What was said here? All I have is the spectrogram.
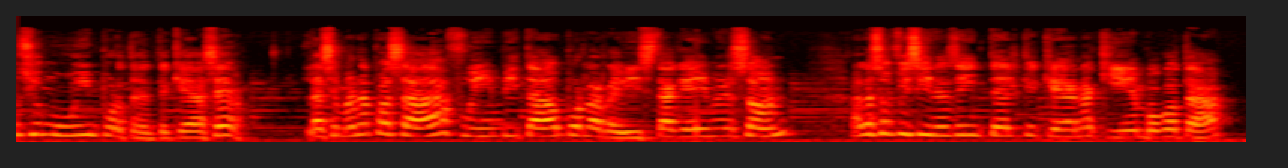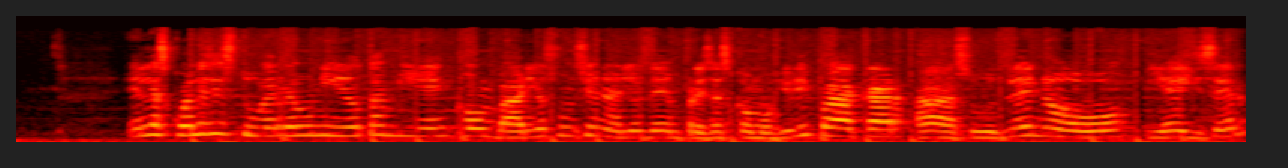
anuncio muy importante que hacer. La semana pasada fui invitado por la revista Gamerson a las oficinas de Intel que quedan aquí en Bogotá, en las cuales estuve reunido también con varios funcionarios de empresas como Hewlett Packard, Asus, Lenovo y Acer,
